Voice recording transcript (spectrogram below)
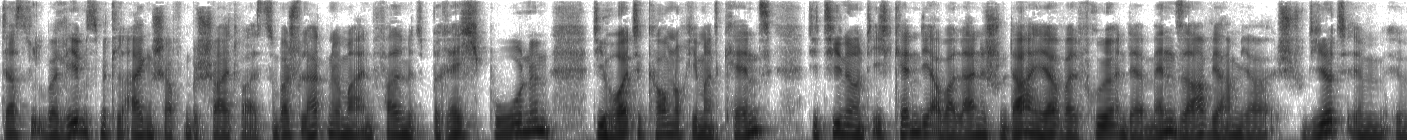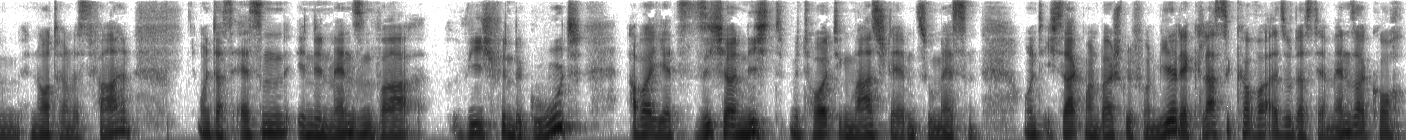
dass du über Lebensmitteleigenschaften Bescheid weißt. Zum Beispiel hatten wir mal einen Fall mit Brechbohnen, die heute kaum noch jemand kennt. Die Tina und ich kennen die aber alleine schon daher, weil früher in der Mensa, wir haben ja studiert im, im, in Nordrhein-Westfalen und das Essen in den Mensen war wie ich finde, gut, aber jetzt sicher nicht mit heutigen Maßstäben zu messen. Und ich sage mal ein Beispiel von mir. Der Klassiker war also, dass der Mensakoch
